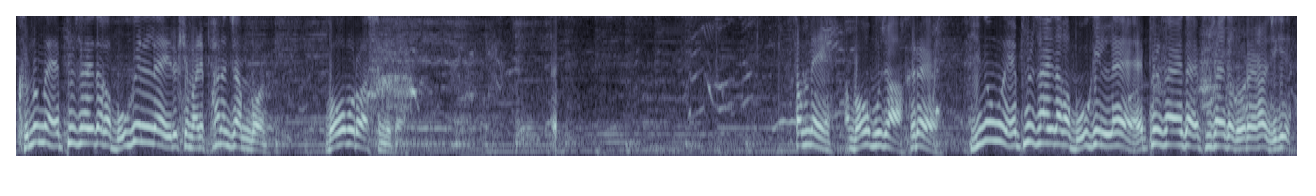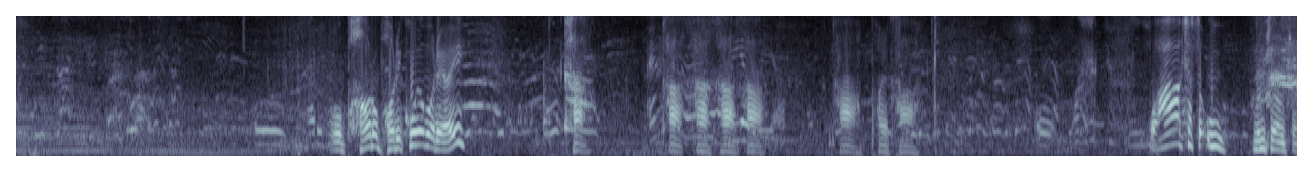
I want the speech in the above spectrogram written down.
그놈의 애플 사이다가 뭐길래 이렇게 많이 파는지 한번 먹어보러 왔습니다. 썸네일 한번 먹어보자. 그래. 이놈의 애플 사이다가 뭐길래 애플 사이다 애플 사이다 노래라 이게 오 바로 벌이 꼬여버려. 이? 가. 가, 가, 가, 가. 가, 벌 가. 오 꽉 찼어 인심 꽉 찼어. 오, 넘쳐, 넘쳐.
